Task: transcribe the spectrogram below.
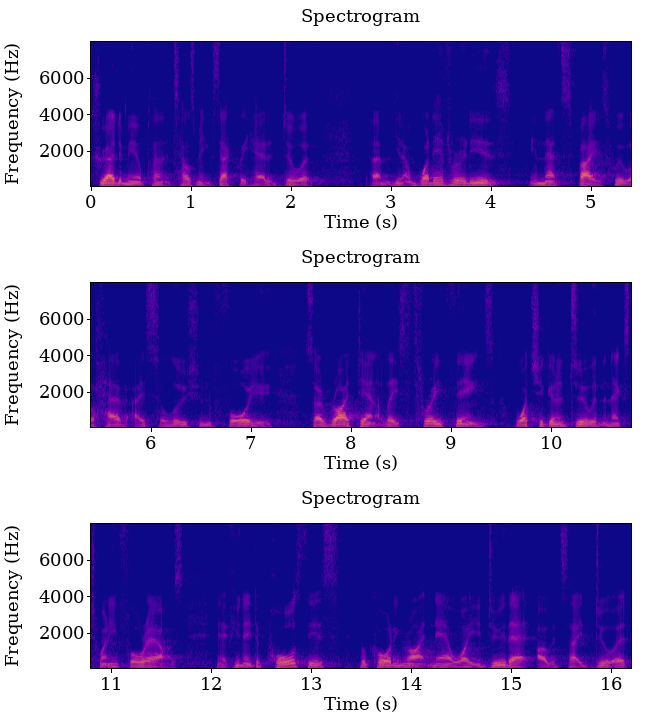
create a meal plan that tells me exactly how to do it um, you know, whatever it is in that space, we will have a solution for you. So write down at least three things what you're going to do in the next 24 hours. Now, if you need to pause this recording right now while you do that, I would say do it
